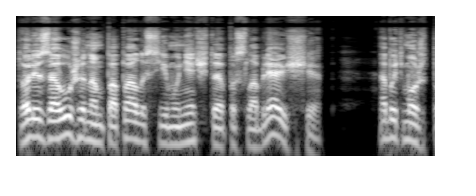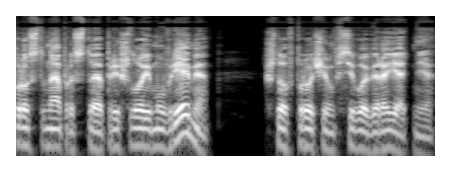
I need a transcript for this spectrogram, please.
то ли за ужином попалось ему нечто послабляющее, а, быть может, просто-напросто пришло ему время, что, впрочем, всего вероятнее,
